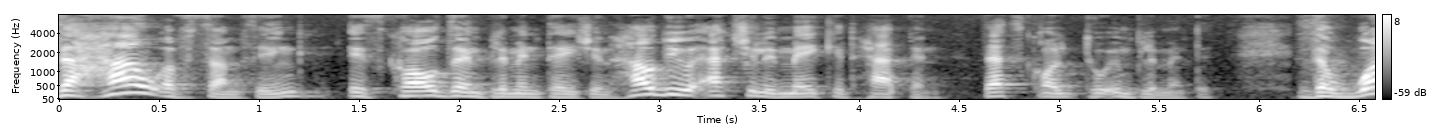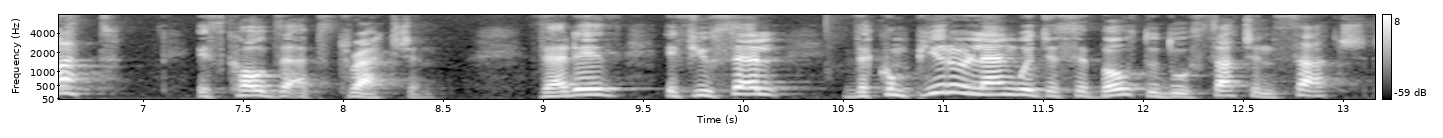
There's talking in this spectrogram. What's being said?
The how of something is called the implementation. How do you actually make it happen? That's called to implement it. The what is called the abstraction. That is, if you sell the computer language is supposed to do such and such,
